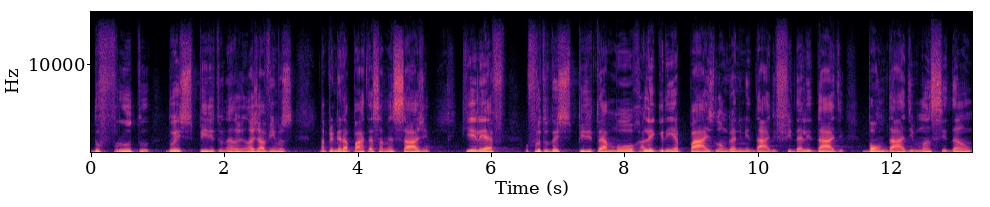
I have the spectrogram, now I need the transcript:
do fruto do Espírito. Né? Nós já vimos na primeira parte dessa mensagem que ele é o fruto do Espírito é amor, alegria, paz, longanimidade, fidelidade, bondade, mansidão,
